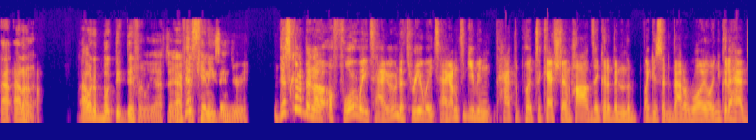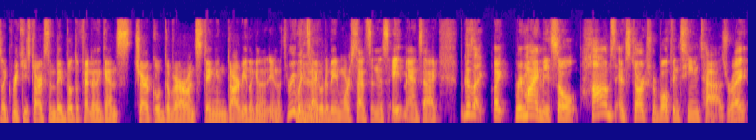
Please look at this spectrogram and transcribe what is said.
I, I don't know. I would have booked it differently after after This- Kenny's injury. this could have been a, a four way tag, or even a three way tag. I don't think you even had to put Takeshita and Hobbs. They could have been in the like you said, the battle royal, and you could have had like Ricky Starks and Big Bill defending against Jericho, Guevara, and Sting and Darby, like in a, in a three way Yeah. tag would have made more sense than this eight man tag. Because like like remind me, so Hobbs and Starks were both in Team Taz, right?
